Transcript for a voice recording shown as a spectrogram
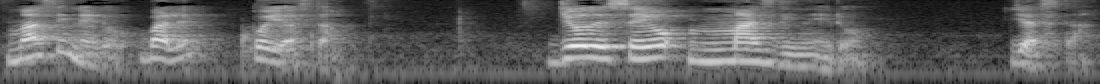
Más dinero, ¿vale? Pues ya está. Yo deseo más dinero. Ya está.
